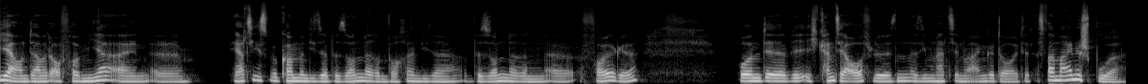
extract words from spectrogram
Ja, und damit auch von mir ein äh, herzliches Willkommen in dieser besonderen Woche, in dieser besonderen äh, Folge. Und äh, ich kann es ja auflösen, Simon hat es ja nur angedeutet. Es war meine Spur,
